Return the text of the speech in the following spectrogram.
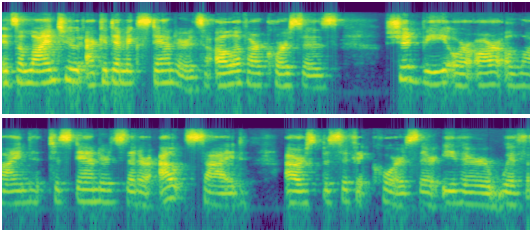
It's aligned to academic standards. All of our courses should be or are aligned to standards that are outside our specific course. They're either with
